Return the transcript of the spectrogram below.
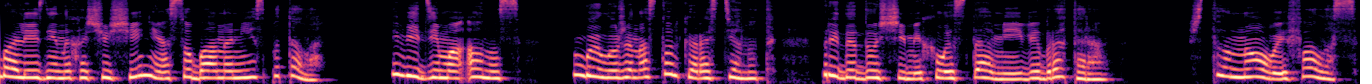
болезненных ощущений особо она не испытала. Видимо, анус был уже настолько растянут предыдущими хлыстами и вибратором, что новый фалос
